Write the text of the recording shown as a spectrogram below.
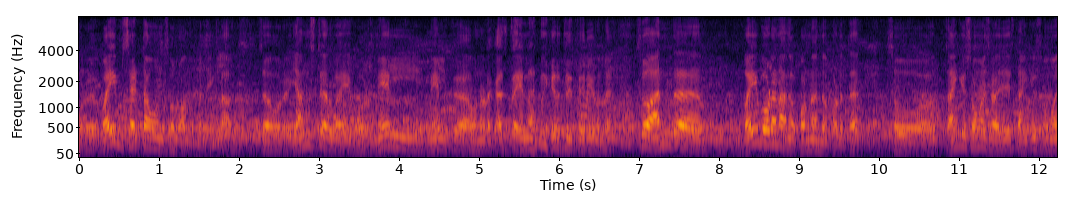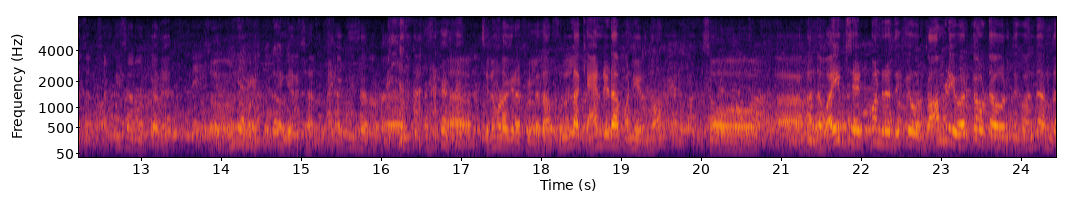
ஒரு வைப் செட் ஆகும்னு சொல்லுவாங்க பார்த்தீங்களா? ஸோ ஒரு யங்ஸ்டர் வைப் ஒரு மேல் மேலுக்கு அவனோட கஷ்டம் என்னங்கிறது தெரியும்ல. ஸோ அந்த வைபோடு நாங்கள் பண்ணோம் இந்த படத்தை. So thank you so much Rajesh thank you so much அந்த சக்தி சாரும் இருக்காரு. ஸோ எங்கே சார் சக்தி சாரோட சினிமோடோகிராஃபியில் தான் ஃபுல்லாக கேண்டிடாக பண்ணியிருந்தோம். ஸோ uh, அந்த வைப் செட் பண்ணுறதுக்கு ஒரு காமெடி ஒர்க் அவுட் ஆகிறதுக்கு வந்து அந்த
